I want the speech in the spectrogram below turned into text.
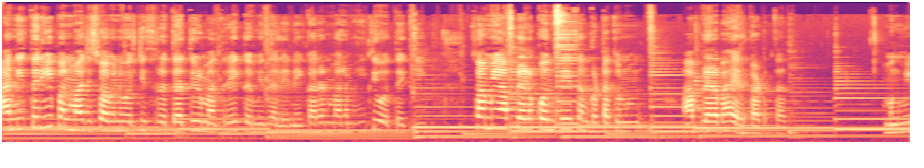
आणि तरीही पण माझी स्वामींवरची श्रद्धा तीळ मात्रही कमी झाली नाही. कारण मला माहिती होतं की स्वामी आपल्याला कोणत्याही संकटातून आपल्याला बाहेर काढतात. मग मी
